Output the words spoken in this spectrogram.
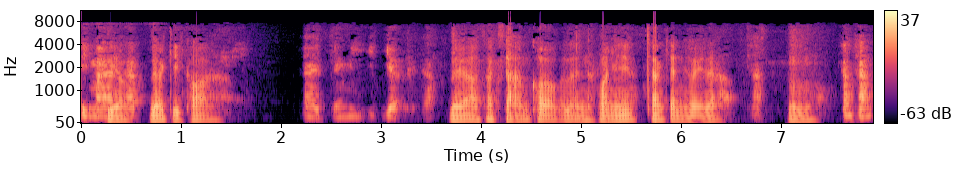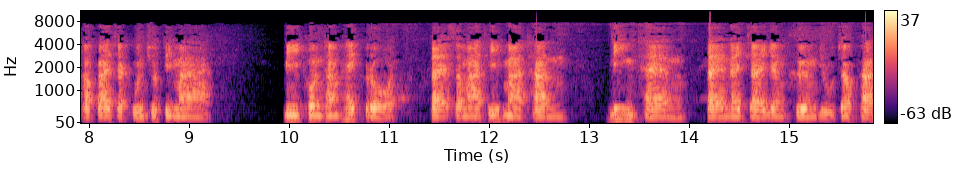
ติมาครับเหลือกี่ข้อยังมีอีกเยอะเลยครับเลยเอาสักสามข้อก็แล้ววันนี้ช่างจะเหนื่อยแล้วครับคำถามต่อไปจากคุณชุติมา มีคนทำให้โกรธ แต่สมาธิมาทัน นิ่งแทน แต่ในใจยังเคืองอยู่เจ้าค่ะ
